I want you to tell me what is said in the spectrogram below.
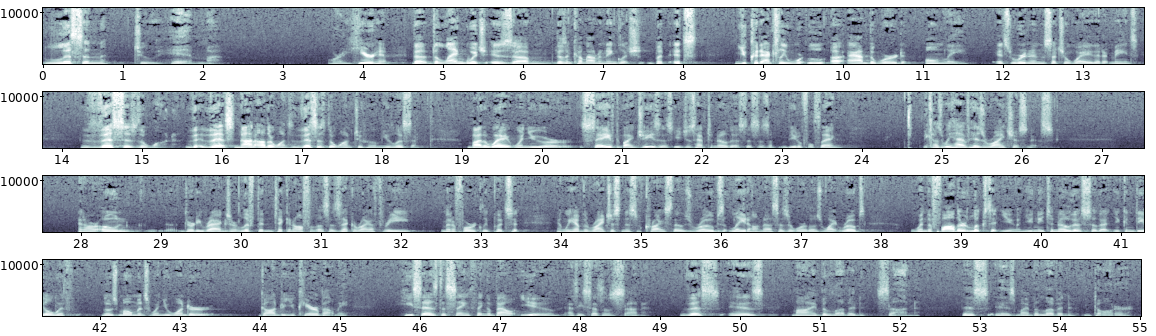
Listen to him or hear him. The, the language is, um, doesn't come out in English, but it's, you could actually uh, add the word only. It's written in such a way that it means this is the one. Th- this, not other ones. This is the one to whom you listen. By the way, when you are saved by Jesus, you just have to know this. This is a beautiful thing. Because we have his righteousness. And our own dirty rags are lifted and taken off of us, as Zechariah 3 metaphorically puts it. And we have the righteousness of Christ, those robes laid on us, as it were, those white robes. When the Father looks at you, and you need to know this so that you can deal with those moments when you wonder, God, do you care about me? He says the same thing about you as he says of his son. This is my beloved son. This is my beloved daughter,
